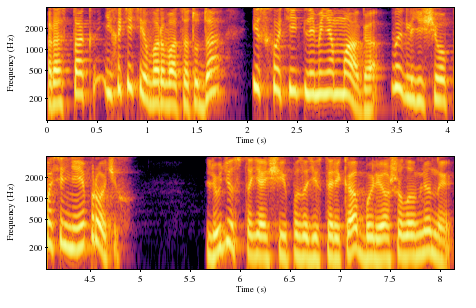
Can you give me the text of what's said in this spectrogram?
Раз так, не хотите ворваться туда и схватить для меня мага, выглядящего посильнее прочих?» Люди, стоящие позади старика, были ошеломлены.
